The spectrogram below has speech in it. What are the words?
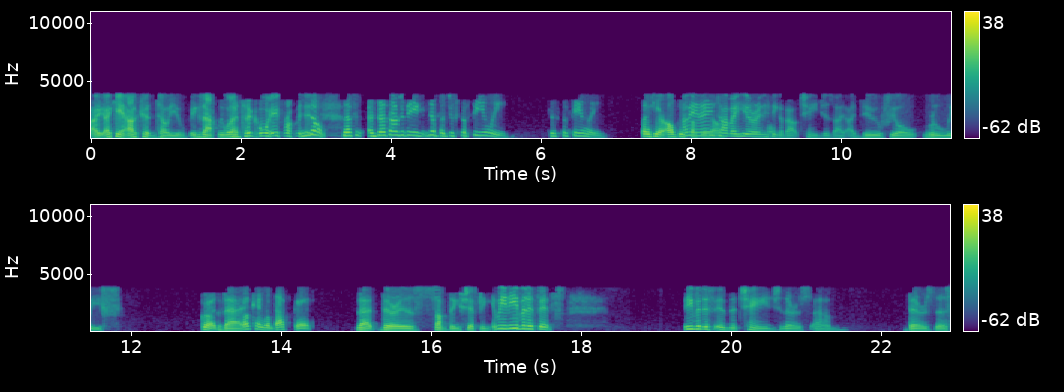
I, I can't. I couldn't tell you exactly what I took away from it. No, doesn't it doesn't have to be. No, but just the feeling, just the feeling. But here, I'll do I mean, something anytime else. I hear anything about changes, I, I do feel relief Good. that Okay, well that's good. That there is something shifting. I mean, even if it's even if in the change there's um there's this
